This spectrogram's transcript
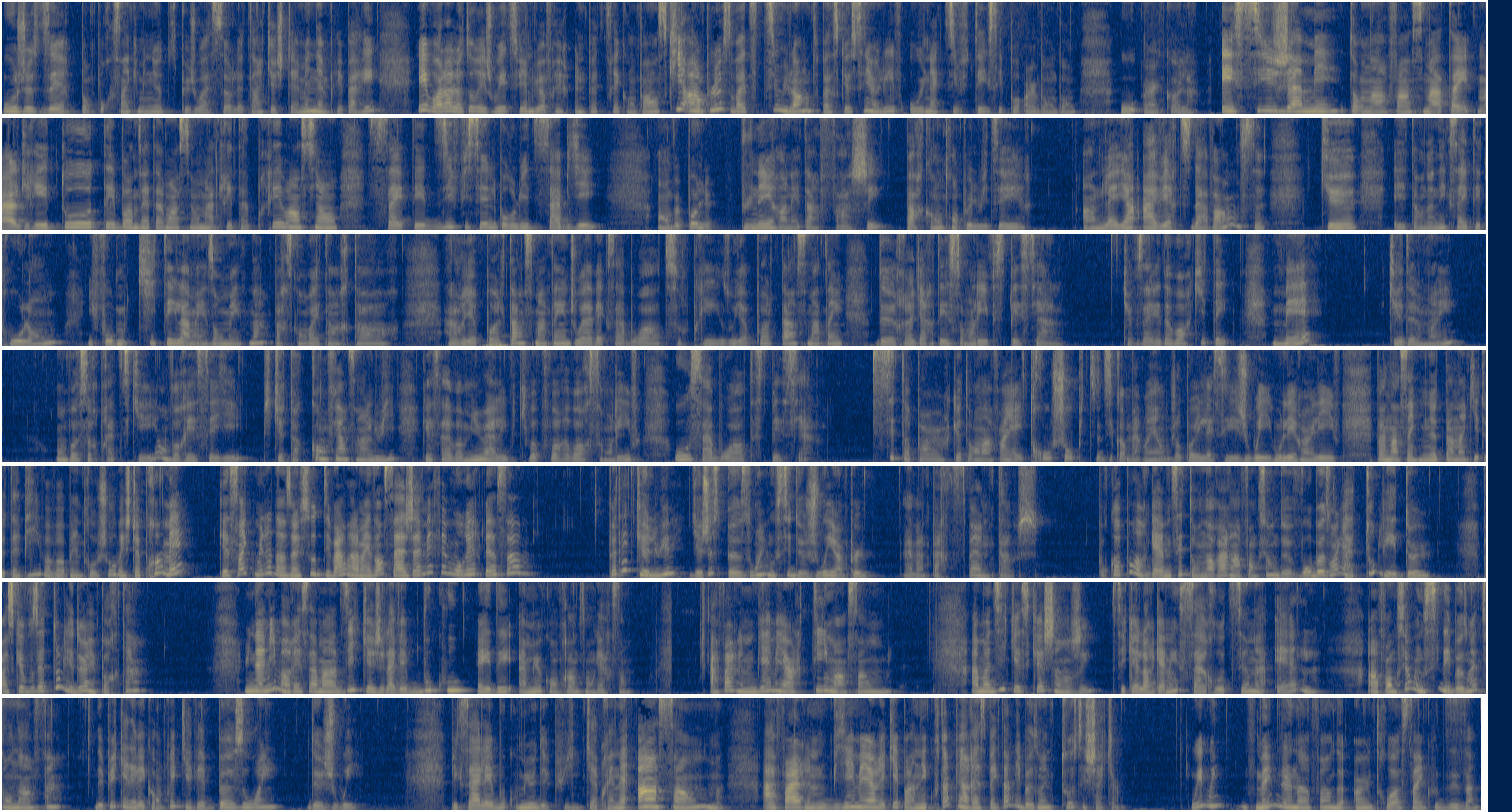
ou juste dire, bon, pour 5 minutes, tu peux jouer à ça le temps que je termine de me préparer. Et voilà, le tour est joué, tu viens de lui offrir une petite récompense qui, en plus, va être stimulante parce que c'est un livre ou une activité, c'est pas un bonbon ou un collant. Et si jamais ton enfant ce matin, malgré toutes tes bonnes interventions, malgré ta prévention, ça a été difficile pour lui de s'habiller, on ne veut pas le punir en étant fâché. Par contre, on peut lui dire, en l'ayant averti d'avance, que, étant donné que ça a été trop long, il faut quitter la maison maintenant parce qu'on va être en retard. Alors, il n'y a pas le temps ce matin de jouer avec sa boîte surprise ou il n'y a pas le temps ce matin de regarder son livre spécial que vous allez devoir quitter. Mais que demain, on va se repratiquer, on va réessayer, puis que tu as confiance en lui, que ça va mieux aller, puis qu'il va pouvoir avoir son livre ou sa boîte spéciale si t'as peur que ton enfant ait trop chaud, puis tu te dis comme, ben voyons, je vais pas le laisser jouer ou lire un livre pendant cinq minutes pendant qu'il est tout tapis, il va avoir bien trop chaud, ben je te promets que cinq minutes dans un saut d'hiver dans la maison, ça a jamais fait mourir personne. Peut-être que lui, il a juste besoin aussi de jouer un peu avant de participer à une tâche. Pourquoi pas organiser ton horaire en fonction de vos besoins à tous les deux? Parce que vous êtes tous les deux importants. Une amie m'a récemment dit que je l'avais beaucoup aidé à mieux comprendre son garçon, à faire une bien meilleure team ensemble, elle m'a dit que ce qui a changé, c'est qu'elle organise sa routine à elle en fonction aussi des besoins de son enfant, depuis qu'elle avait compris qu'il avait besoin de jouer. Puis que ça allait beaucoup mieux depuis, qu'ils apprenaient ensemble à faire une bien meilleure équipe en écoutant puis en respectant les besoins de tous et chacun. Oui, oui, même d'un enfant de 1, 3, 5 ou 10 ans.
